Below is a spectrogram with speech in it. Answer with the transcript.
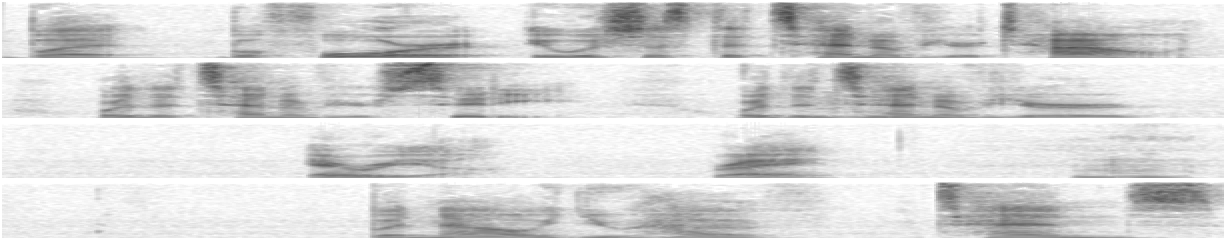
But before, it was just the 10 of your town, or the 10 of your city, or the mm-hmm. 10 of your area, right? Mm-hmm. But now you have 10s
